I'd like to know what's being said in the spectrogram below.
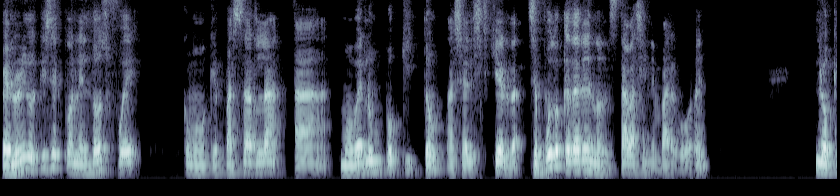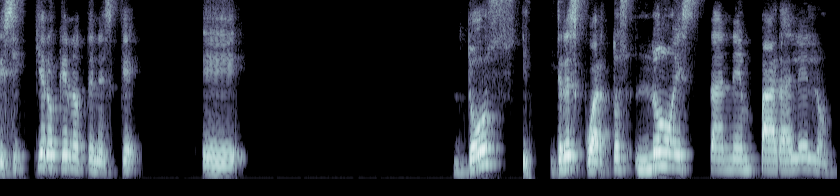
Pero lo único que hice con el 2 fue como que pasarla a moverlo un poquito hacia la izquierda. Se pudo quedar en donde estaba, sin embargo. ¿eh? Lo que sí quiero que noten es que eh, dos y tres cuartos no están en paralelo,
